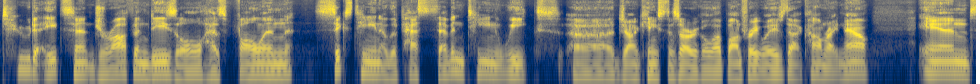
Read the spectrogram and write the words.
two to eight cent drop in diesel has fallen 16 of the past 17 weeks. Uh, John Kingston's article up on freightwaves.com right now. And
